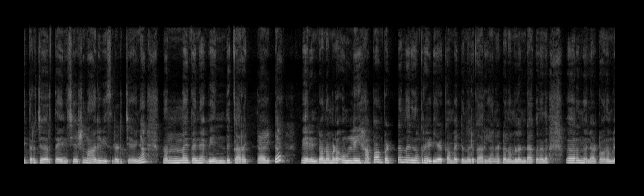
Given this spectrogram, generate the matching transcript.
ഇത്ര ചേർത്തതിന് ശേഷം നാല് വിസിലടിച്ച് കഴിഞ്ഞാൽ നന്നായി തന്നെ വെന്ത് കറക്റ്റായിട്ട് വരും കേട്ടോ നമ്മുടെ ഉള്ളി? അപ്പോൾ പെട്ടെന്ന് തന്നെ നമുക്ക് റെഡിയാക്കാൻ പറ്റുന്ന ഒരു കറിയാണ് കേട്ടോ നമ്മൾ ഉണ്ടാക്കുന്നത്. വേറൊന്നുമില്ല കേട്ടോ നമ്മൾ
